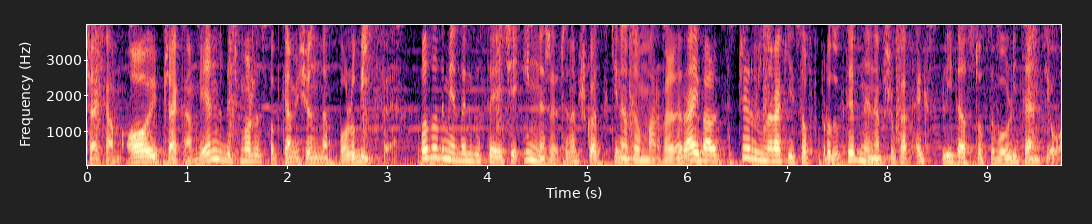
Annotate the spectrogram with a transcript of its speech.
czekam, oj czekam, więc być może spotkamy się na polu bitwy. Poza tym jednak dostajecie inne rzeczy, np. skina do Marvel Rivals, czy różnoraki soft produktywny, np. Explita z czasową licencją.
